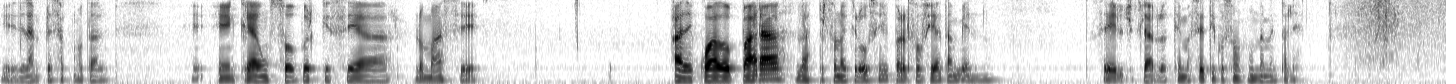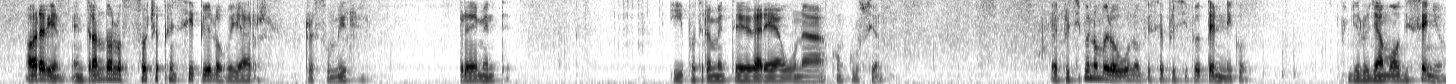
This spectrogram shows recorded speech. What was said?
eh, de la empresa como tal, en crear un software que sea lo más adecuado para las personas que lo usen y para la sociedad también. Entonces, claro, los temas éticos son fundamentales. Ahora bien, entrando a los ocho principios, los voy a resumir brevemente y posteriormente daré una conclusión. El principio número uno, que es el principio técnico, yo lo llamo diseño,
